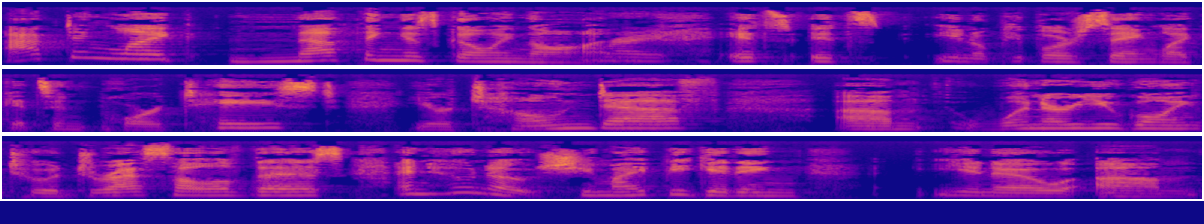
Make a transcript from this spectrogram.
acting like nothing is going on. Right. It's, it's, you know, people are saying like it's in poor taste. You're tone deaf. Um, when are you going to address all of this? And who knows? She might be getting, you know, um,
